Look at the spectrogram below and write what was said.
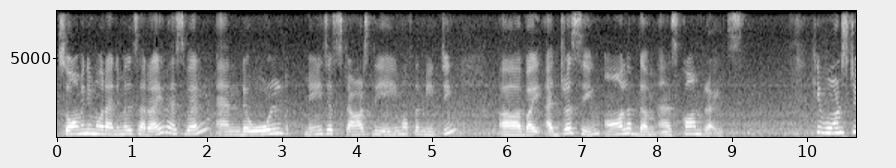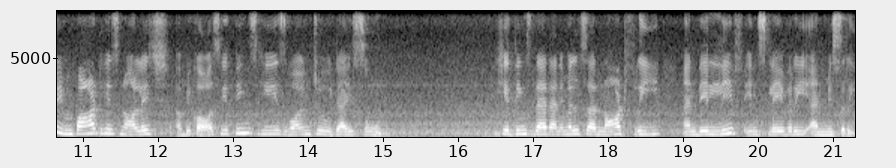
So many more animals arrive as well, and the old major starts the aim of the meeting uh, by addressing all of them as comrades. He wants to impart his knowledge uh, because he thinks he is going to die soon. He thinks that animals are not free and they live in slavery and misery.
